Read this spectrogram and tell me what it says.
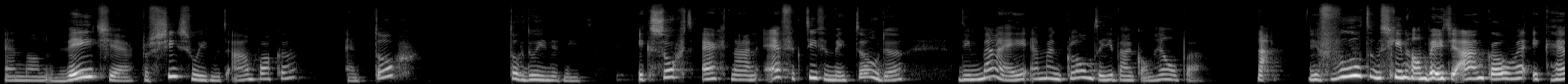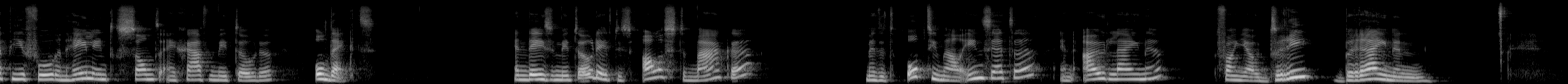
en dan weet je precies hoe je het moet aanpakken, en toch, toch doe je het niet. Ik zocht echt naar een effectieve methode die mij en mijn klanten hierbij kan helpen. Je voelt het misschien al een beetje aankomen. Ik heb hiervoor een hele interessante en gave methode ontdekt. En deze methode heeft dus alles te maken met het optimaal inzetten en uitlijnen van jouw drie breinen.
